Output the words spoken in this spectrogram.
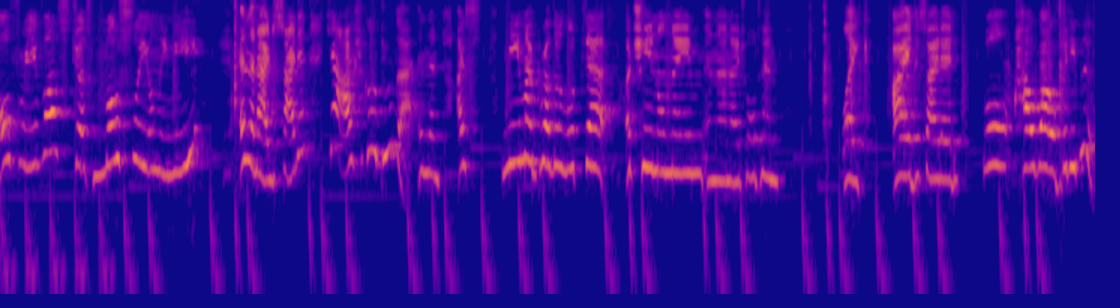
all three of us just mostly only me and then i decided yeah i should go do that and then I, me and my brother looked at a channel name and then i told him like i decided well how about biddy boo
